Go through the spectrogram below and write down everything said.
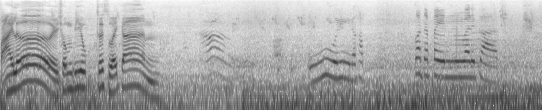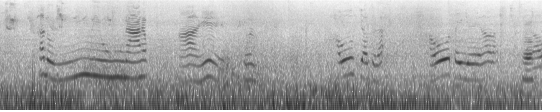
ไปเลย ชมวิวสวยๆกันโอ้นี่นะครับ ก็จะเป็นบรรยากาศถนนวิวนานะครับ อ่า นี่คนเขาเกี่ยวเสร็จแล้วเขาตีเยแล้วล่ะแล้ว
